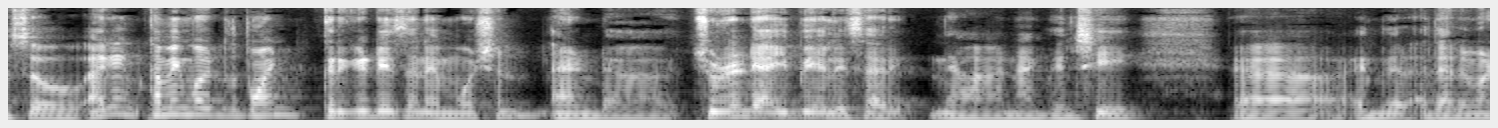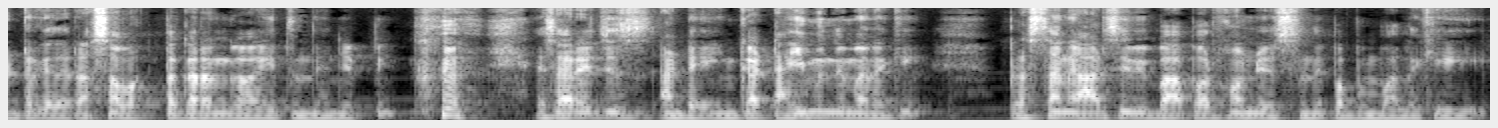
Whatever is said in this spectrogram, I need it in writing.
So again coming back to the point cricket is an emotion and చూడండి ఐపీఎల్ ఈసారి నాకు తెలిసి uh, అది ఏమంటారు కదా రసవక్తకరంగా అవుతుంది అని చెప్పి. ఎస్ఆర్హెచ్ఎస్ అంటే ఇంకా టైం ఉంది మనకి. ప్రస్తుతానికి ఆర్సీబీ బాగా పర్ఫామ్ చేస్తుంది. పాపం వాళ్ళకి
